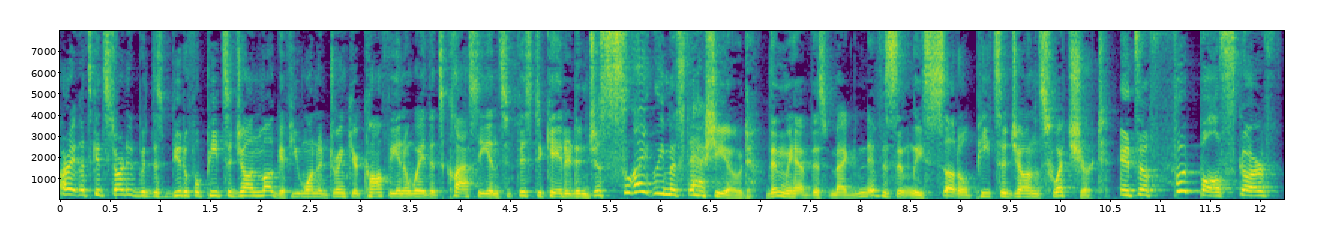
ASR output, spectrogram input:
Alright, let's get started with this beautiful Pizza John mug if you want to drink your coffee in a way that's classy and sophisticated and just slightly mustachioed. Then we have this magnificently subtle Pizza John sweatshirt. It's a football scarf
